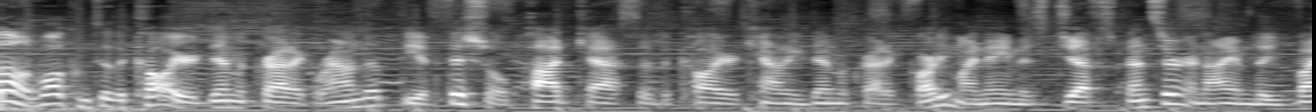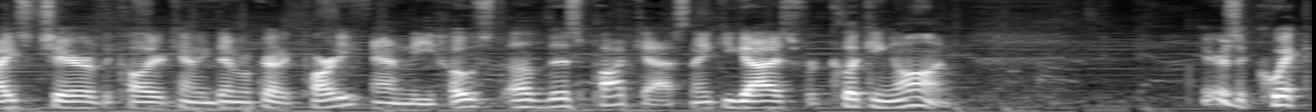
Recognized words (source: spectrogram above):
Hello and welcome to the Collier Democratic Roundup, the official podcast of the Collier County Democratic Party. My name is Jeff Spencer and I am the vice chair of the Collier County Democratic Party and the host of this podcast. Thank you guys for clicking on. Here's a quick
